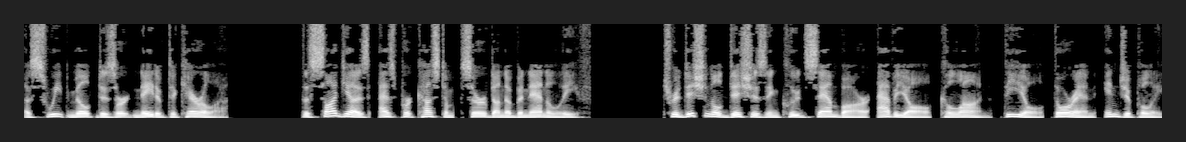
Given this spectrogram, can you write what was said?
a sweet milk dessert native to Kerala. The sadhya is, as per custom, served on a banana leaf. Traditional dishes include sambar, avial, kalan, thiyal, thoran, injapuli,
